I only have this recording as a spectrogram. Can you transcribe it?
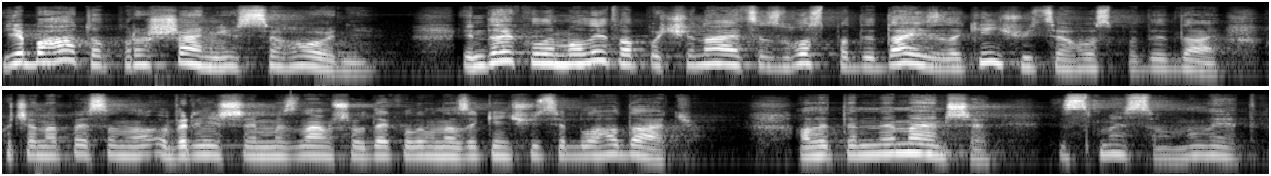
Є багато прошень сьогодні. І деколи молитва починається з Господи дай і закінчується Господи дай. Хоча написано, верніше, ми знаємо, що деколи вона закінчується благодаттю. Але тим не менше, смисл молитви.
